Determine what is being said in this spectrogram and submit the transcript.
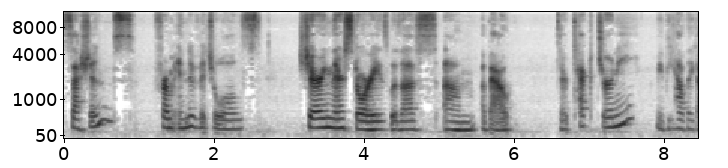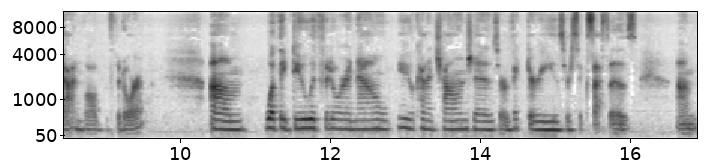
sessions from individuals sharing their stories with us um, about their tech journey, maybe how they got involved with Fedora, um, what they do with Fedora now, you know, kind of challenges or victories or successes um,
